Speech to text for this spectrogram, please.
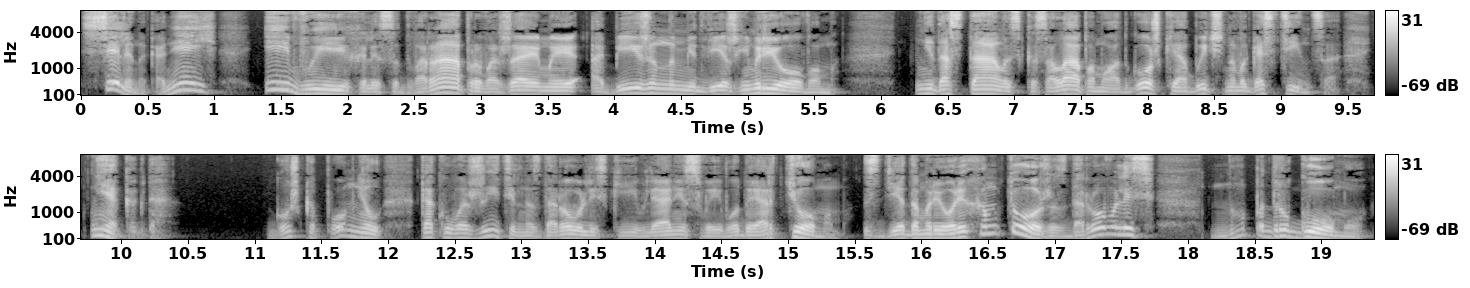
сели на коней и выехали со двора, провожаемые обиженным медвежьим ревом. Не досталось косолапому от Гошки обычного гостинца. Некогда. Гошка помнил, как уважительно здоровались киевляне с воеводой Артемом. С дедом Рерихом тоже здоровались, но по-другому,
